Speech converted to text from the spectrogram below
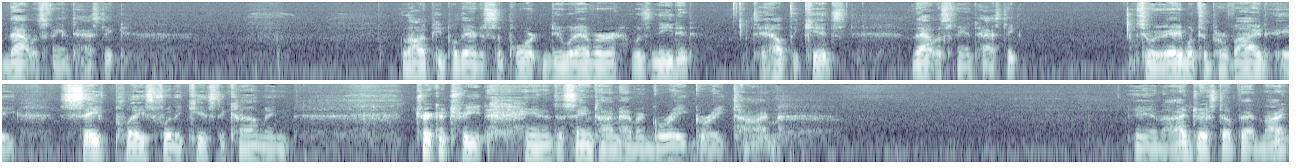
That was fantastic. A lot of people there to support and do whatever was needed to help the kids. That was fantastic. So we were able to provide a safe place for the kids to come and trick or treat and at the same time have a great, great time. and I dressed up that night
